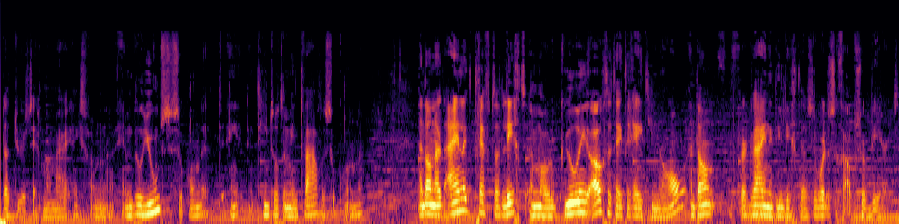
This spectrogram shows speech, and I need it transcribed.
Dat duurt zeg maar maar iets van een biljoenste seconde. 10 tot en min 12 seconde. En dan uiteindelijk treft dat licht een molecuul in je oog. Dat heet retinol. En dan verdwijnen die lichtdeeltjes, dan worden ze geabsorbeerd.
